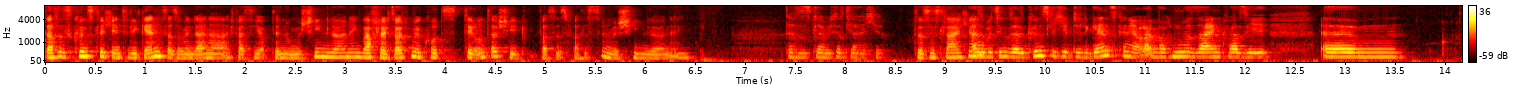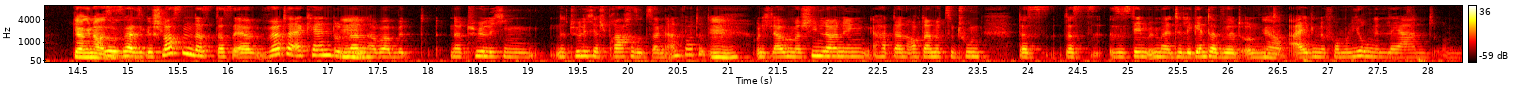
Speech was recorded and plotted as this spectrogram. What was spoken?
das ist künstliche Intelligenz. Also wenn deiner, ich weiß nicht, ob der nur Machine Learning war, vielleicht sollten wir kurz den Unterschied. Was ist, was ist denn Machine Learning? Das ist, glaube ich, das Gleiche. Das ist das Gleiche? Also beziehungsweise künstliche Intelligenz kann ja auch einfach nur sein, quasi ähm, ja, genau, so quasi geschlossen, dass, dass er Wörter erkennt und mhm. dann aber mit natürlichen, natürlicher Sprache sozusagen antwortet. Mhm. Und ich glaube, Machine Learning hat dann auch damit zu tun, dass das System immer intelligenter wird und ja. eigene Formulierungen lernt. Und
